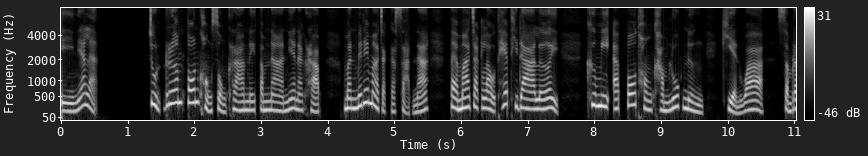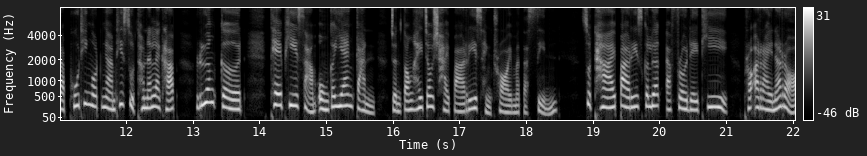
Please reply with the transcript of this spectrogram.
ปีเนี่ยแหละ จุดเริ่มต้นของสงครามในตำนานเนี่ยนะครับ มันไม่ได้มาจากกษัตริย์นะ แต่มาจากเหล่าเทพธิดาเลย คือมีแอปเปิลทองคำลูกหนึ่ง เขียนว่าสำหรับผู้ที่งดงามที่สุดเท่านั้นแหละครับ เรื่องเกิด เทพีสามองค์ก็แย่งกัน จนต้องให้เจ้าชายปารีสแห่งทรอยมาตัดสิน สุดท้ายปารีสก็เลือกแอฟโรเดทีเพราะอะไรนะหรอ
